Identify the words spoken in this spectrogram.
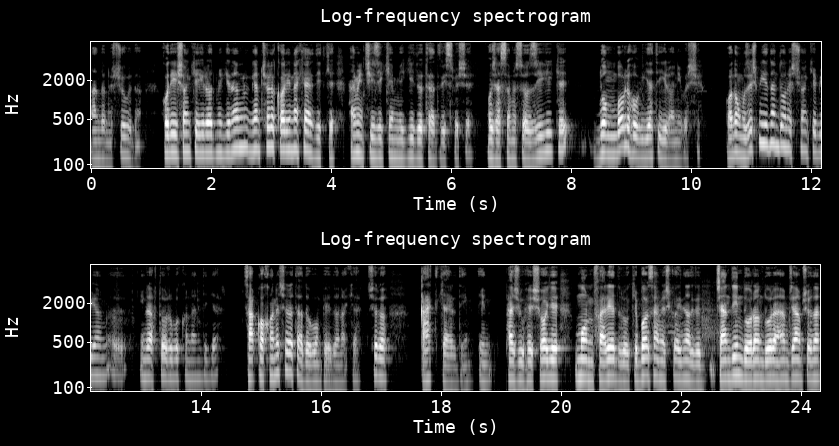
من دانشجو بودم. خود ایشان که ایراد می‌گیرن میگم چرا کاری نکردید که همین چیزی که میگید و تدریس بشه؟ مجسمه سازی که دنبال هویت ایرانی باشه. باید آموزش می‌دیدن دانشجویان که بیان این رفتار رو بکنن دیگر. سقاخانه چرا تداوم پیدا نکرد؟ چرا قطع کردیم؟ این پژوهش های منفرد رو که باز هم اشکالی نداره. چندین دوران دور هم جمع شدن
